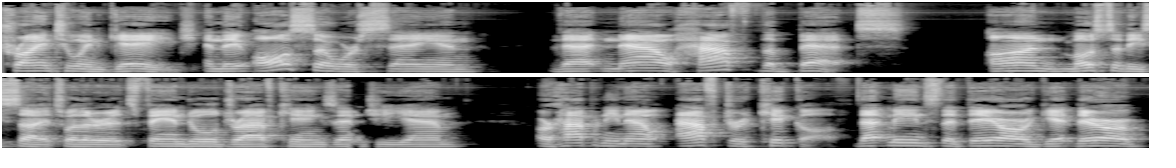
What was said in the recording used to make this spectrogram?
trying to engage. And they also were saying that now half the bets on most of these sites, whether it's FanDuel, DraftKings, MGM, are happening now after kickoff. That means that they are get they are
